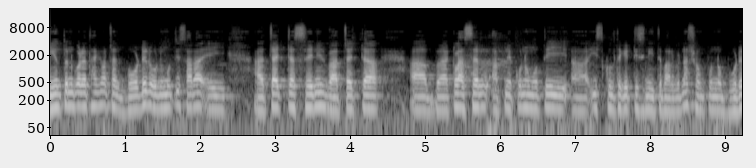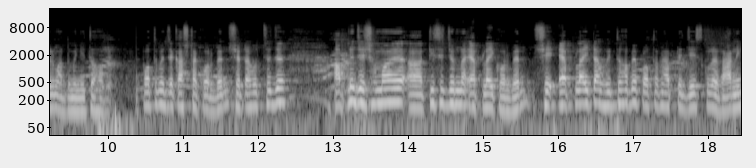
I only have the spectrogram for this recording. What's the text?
নিয়ন্ত্রণ করে থাকে, অর্থাৎ বোর্ডের অনুমতি ছাড়া এই চারটা শ্রেণির বা চারটা ক্লাসের আপনি কোনো মতেই স্কুল থেকে টিসি নিতে পারবেন না, সম্পূর্ণ বোর্ডের মাধ্যমে নিতে হবে। প্রথমে যে কাজটা করবেন, সেটা হচ্ছে যে আপনি যে সময় টিসির জন্য অ্যাপ্লাই করবেন, সেই অ্যাপ্লাইটা হইতে হবে প্রথমে আপনি যে স্কুলে রানিং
